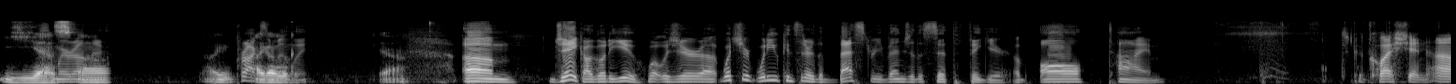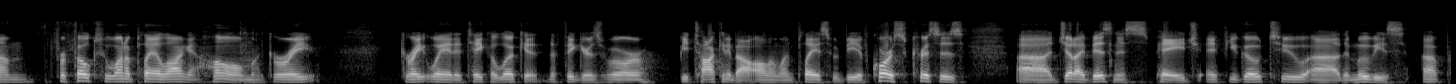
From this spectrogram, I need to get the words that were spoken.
yes uh, I, approximately I yeah um Jake, I'll go to you. What was your uh, what's your what do you consider the best Revenge of the Sith figure of all time? It's a good question. Um, for folks who want to play along at home, a great great way to take a look at the figures we'll be talking about all in one place would be, of course, Chris's uh, Jedi Business page. If you go to uh, the movies up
